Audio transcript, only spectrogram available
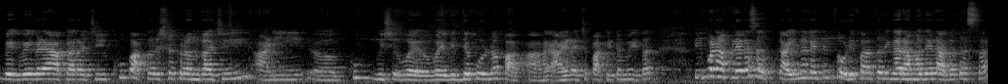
वेगवेगळ्या आकाराची खूप आकर्षक रंगाची आणि खूप विष वै- वैविध्यपूर्ण पा आहे- आहेराची पाकिटं मिळतात. ती पण आपल्याला स- काही ना काहीतरी थोडीफार तरी घरामध्ये लागत असतात.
